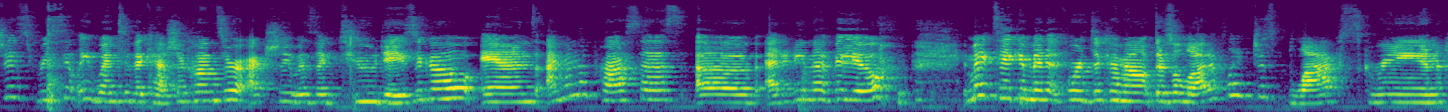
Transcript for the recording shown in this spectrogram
Just recently went to the Kesha concert. Actually, it was like two days ago, and I'm in the process of editing that video. it might take a minute for it to come out. There's a lot of like just black screen.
